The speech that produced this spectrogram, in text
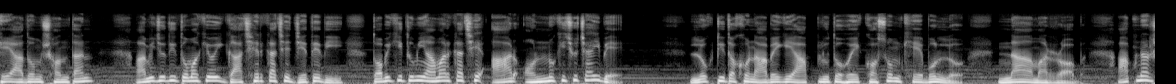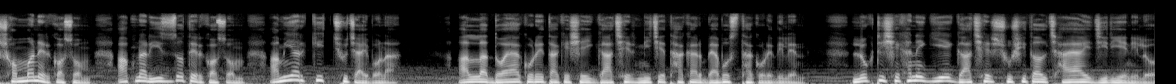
হে আদম সন্তান, আমি যদি তোমাকে ওই গাছের কাছে যেতে দিই, তবে কি তুমি আমার কাছে আর অন্য কিছু চাইবে? লোকটি তখন আবেগে আপ্লুত হয়ে কসম খেয়ে বলল, না আমার রব, আপনার সম্মানের কসম, আপনার ইজ্জতের কসম, আমি আর কিচ্ছু চাইব না। আল্লাহ দয়া করে তাকে সেই গাছের নিচে থাকার ব্যবস্থা করে দিলেন। লোকটি সেখানে গিয়ে গাছের সুশীতল ছায়ায় জিরিয়ে নিল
